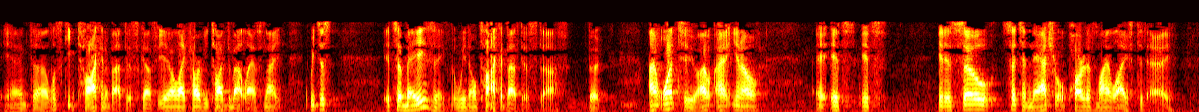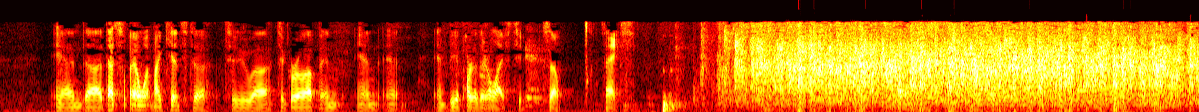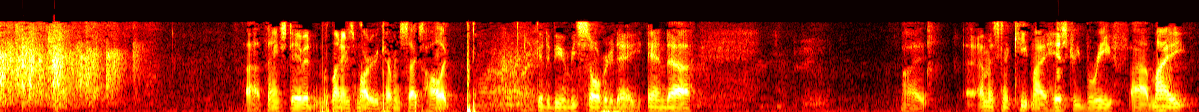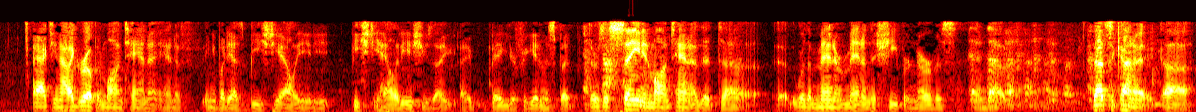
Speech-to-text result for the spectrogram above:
and uh, let's keep talking about this stuff. You know, like Harvey talked about last night. We just, it's amazing that we don't talk about this stuff, but I want to. I, I you know, it's it's it is so such a natural part of my life today and uh, that's the way I want my kids to to uh, to grow up and, and and and be a part of their life too. So, thanks. Uh, thanks, David. My name is Marty, recovering sexaholic. Good to be and be sober today. And uh, I, I'm just going to keep my history brief. Uh, my acting out. I grew up in Montana, and if anybody has bestiality bestiality issues, I, I beg your forgiveness. But there's a saying in Montana that uh, where the men are men and the sheep are nervous, and uh, that's the kind of uh,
